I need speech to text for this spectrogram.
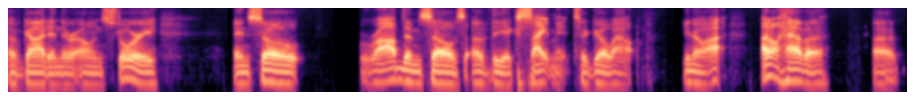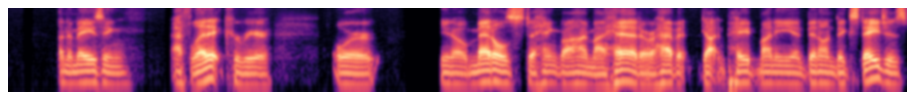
of God in their own story. And so rob themselves of the excitement to go out. You know, I, I don't have a, a an amazing athletic career or you know medals to hang behind my head or haven't gotten paid money and been on big stages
